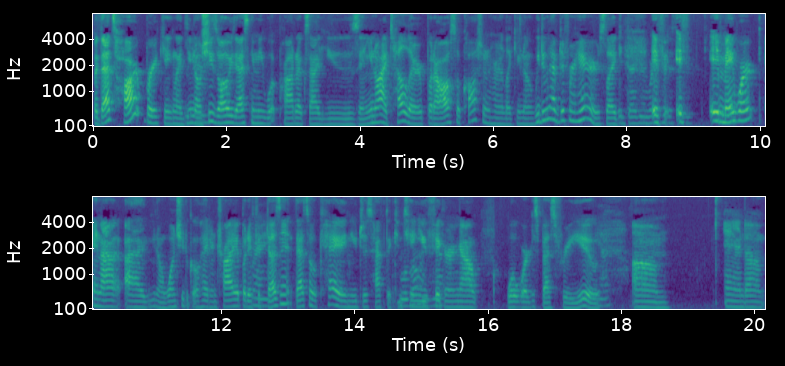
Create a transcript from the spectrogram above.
but that's heartbreaking. Like, you yeah. know, she's always asking me what products I use and you know, I tell her, but I also caution her like, you know, we do have different hairs. Like if if it may work and I, I you know want you to go ahead and try it but if right. it doesn't that's okay and you just have to continue on, figuring yeah. out what works best for you yeah. um and um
